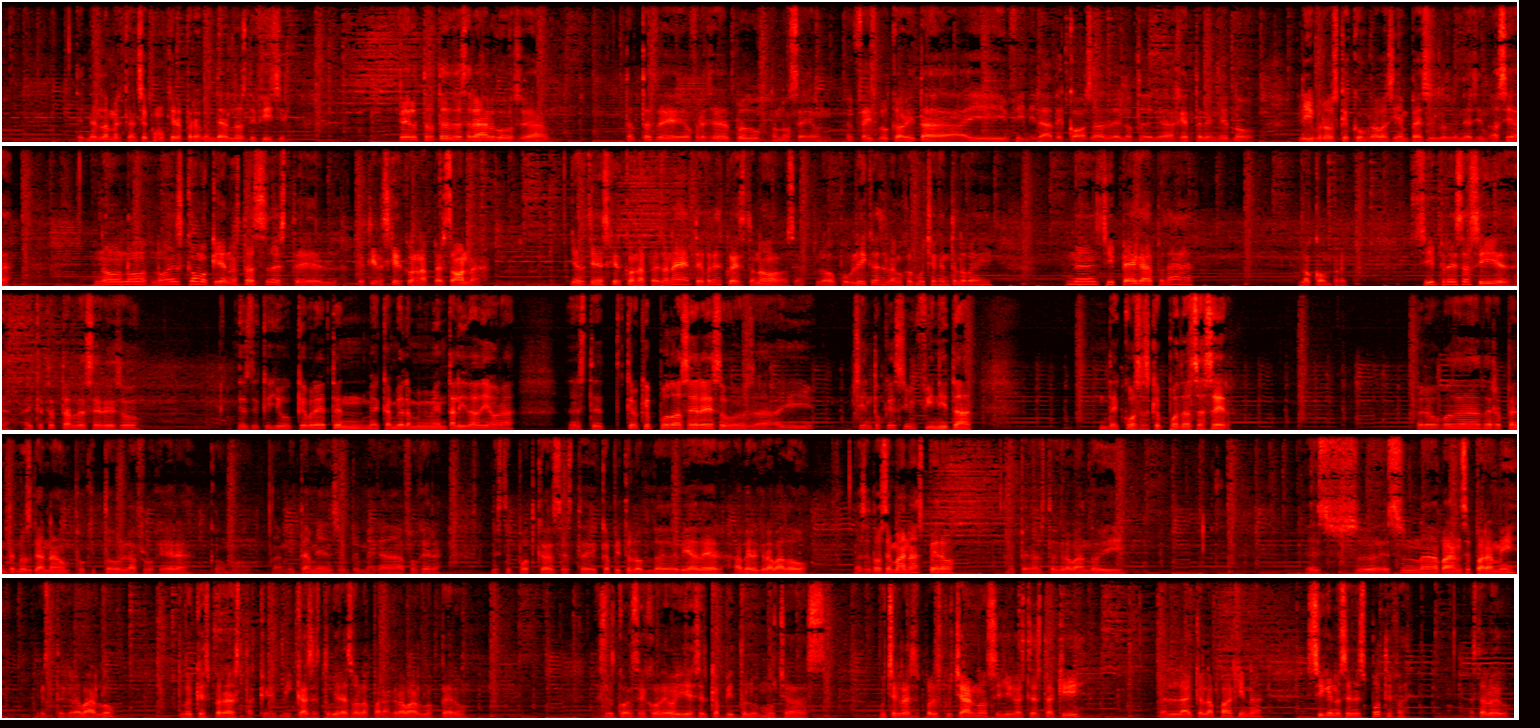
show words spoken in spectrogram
tener la mercancía como quiera, pero venderlo es difícil, pero tratas de hacer algo, o sea, tratas de ofrecer el producto, no sé, en Facebook ahorita hay infinidad de cosas, del otro día gente vendiendo libros que compraba 100 pesos y los vendía, o sea, no, no, no es como que ya no estás, este, que tienes que ir con la persona, ya no tienes que ir con la persona, eh, te ofrezco esto, no, o sea, luego publicas, a lo mejor mucha gente lo ve y, no, si pega, pues, ah, lo compran. Siempre es así, hay que tratar de hacer eso. Desde que yo quebré, me cambió la mi mentalidad y ahora este, creo que puedo hacer eso. O sea, ahí siento que es infinidad de cosas que puedas hacer. Pero pues, de repente nos gana un poquito la flojera, como a mí también siempre me gana la flojera. Este podcast, este capítulo lo debía haber, haber grabado hace dos semanas, pero apenas estoy grabando y es, es un avance para mí este grabarlo. Tuve que esperar hasta que mi casa estuviera sola para grabarlo, pero es el consejo de hoy, es el capítulo. Muchas, muchas gracias por escucharnos. Si llegaste hasta aquí, dale like a la página, síguenos en Spotify. Hasta luego.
